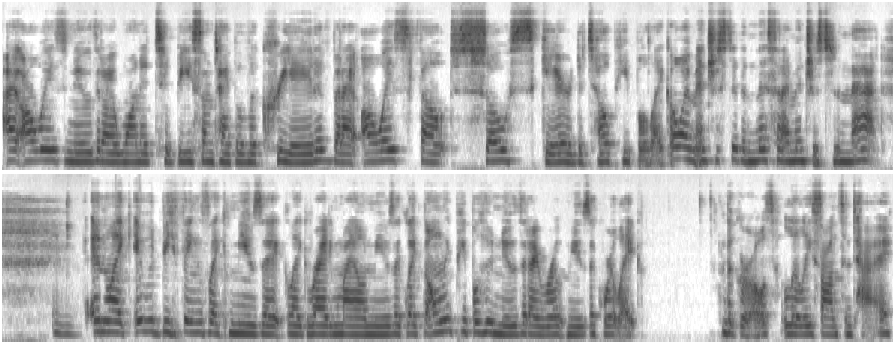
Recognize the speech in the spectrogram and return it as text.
I always knew that I wanted to be some type of a creative, but I always felt so scared to tell people like, "Oh, I'm interested in this and I'm interested in that." Mm-hmm. And like it would be things like music, like writing my own music. Like the only people who knew that I wrote music were like the girls, Lily, Sans, and Ty.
